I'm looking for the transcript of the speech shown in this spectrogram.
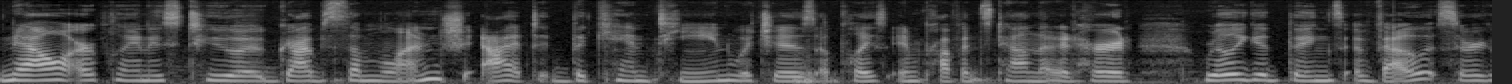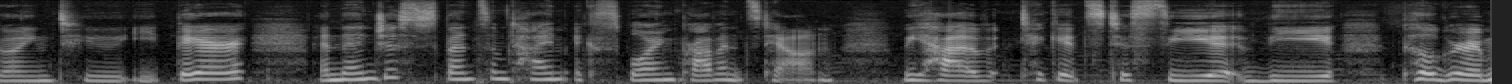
Now our plan is to uh, grab some lunch at the canteen, which is a place in Provincetown that I'd heard really good things about. So we're going to eat there and then just spend some time exploring Provincetown. We have tickets to see the Pilgrim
